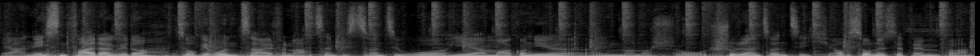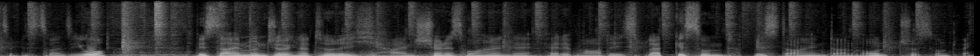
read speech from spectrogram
Ja, nächsten Freitag wieder zur gewohnten Zeit von 18 bis 20 Uhr. Hier Marco Niel in meiner Show Studio 20 auf Sonus FM von 18 bis 20 Uhr. Bis dahin wünsche ich euch natürlich ein schönes Wochenende, fette Partys, bleibt gesund. Bis dahin dann und tschüss und weg.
